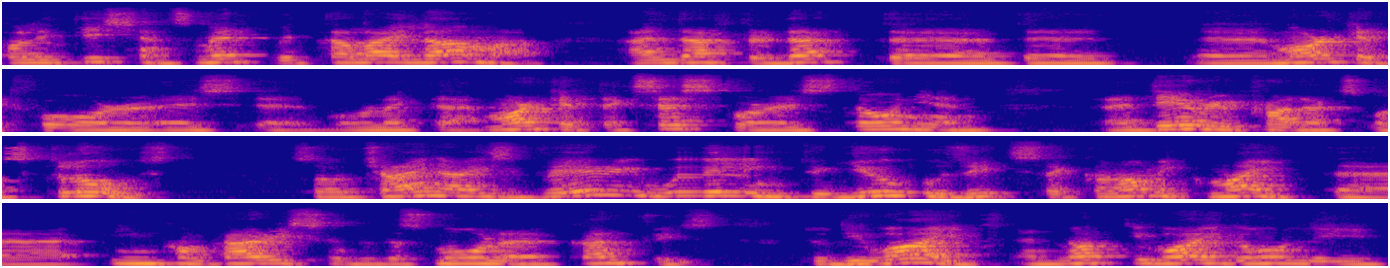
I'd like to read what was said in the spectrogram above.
politicians met with Dalai Lama, and after that, the uh, market for uh, or like the market access for Estonian uh, dairy products was closed. So China is very willing to use its economic might in comparison to the smaller countries to divide and not divide only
